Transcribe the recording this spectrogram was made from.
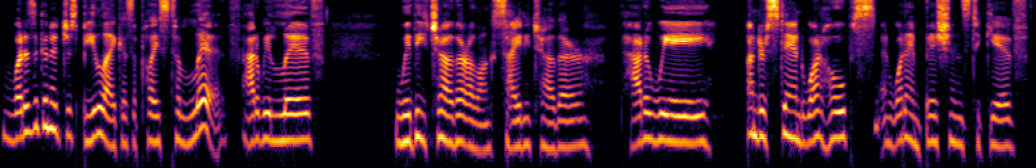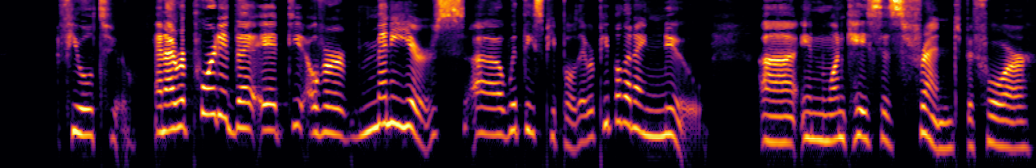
What is it going to just be like as a place to live? How do we live with each other, alongside each other? How do we understand what hopes and what ambitions to give fuel to. And I reported that it you know, over many years uh, with these people. They were people that I knew. Uh, in one case, as friend before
